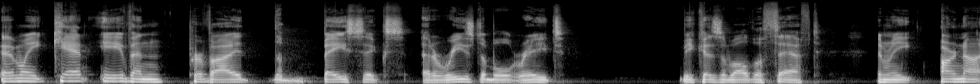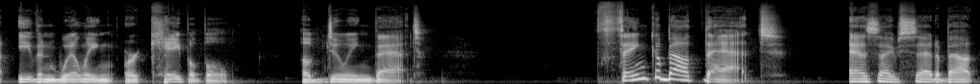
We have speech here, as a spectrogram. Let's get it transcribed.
And we can't even provide the basics at a reasonable rate because of all the theft. And we are not even willing or capable of doing that. Think about that, as I've said about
